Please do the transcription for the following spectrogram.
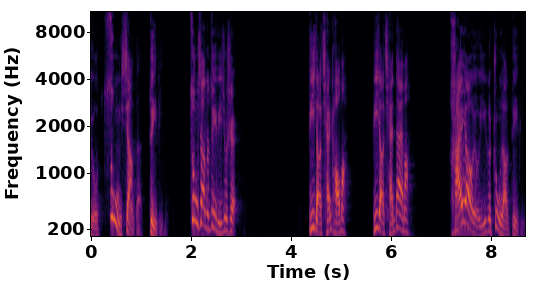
有纵向的对比，纵向的对比就是比较前朝嘛。比较前代吗？还要有一个重要的对比，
